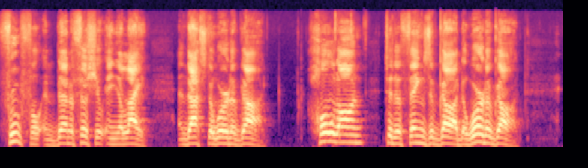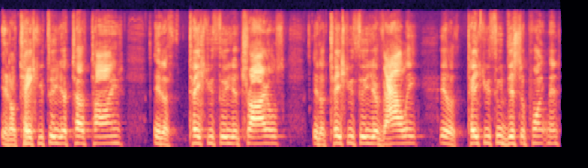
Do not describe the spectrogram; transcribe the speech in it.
fruitful and beneficial in your life? And that's the Word of God. Hold on to the things of God, the Word of God. It'll take you through your tough times. It'll take you through your trials. It'll take you through your valley. It'll take you through disappointment,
